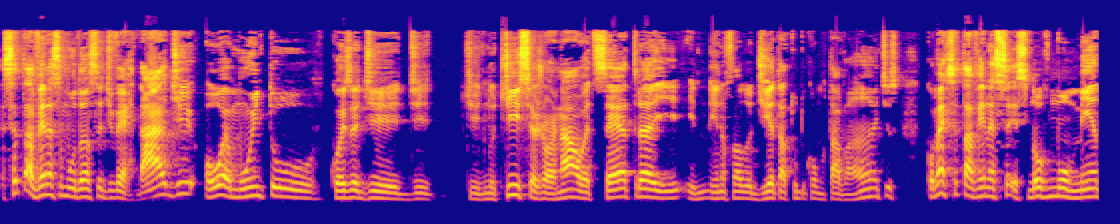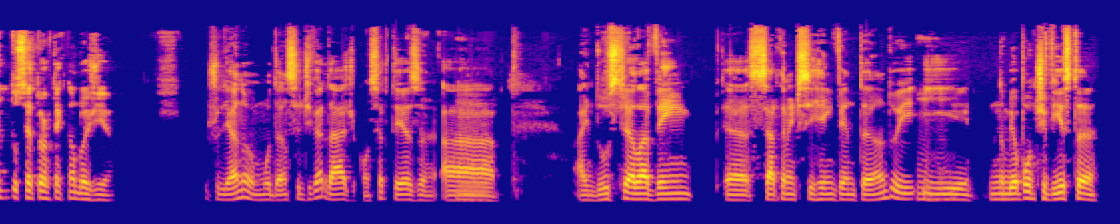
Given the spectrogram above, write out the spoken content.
você está vendo essa mudança de verdade ou é muito coisa de, de, de notícia, jornal, etc. E, e, e, no final do dia está tudo como estava antes? Como é que você está vendo esse, esse novo momento do setor tecnologia? Juliano, mudança de verdade, com certeza. A, hum. a indústria ela vem uh, certamente se reinventando e, uhum. e, no meu ponto de vista,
